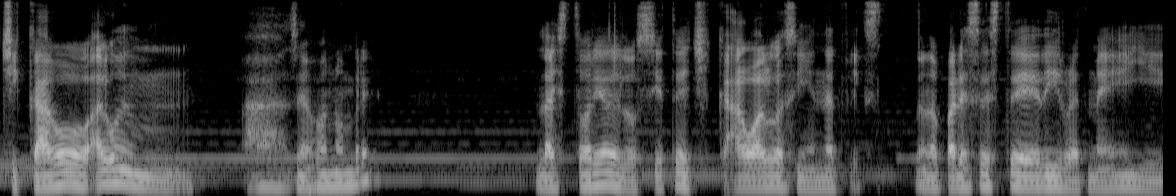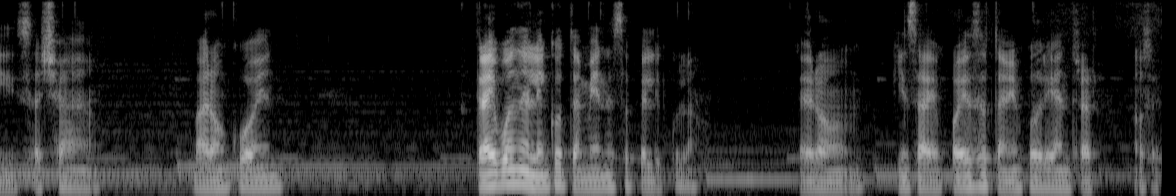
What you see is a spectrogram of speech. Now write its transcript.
Chicago, algo en Ah, ¿se me fue el nombre? La historia de los siete de Chicago, algo así en Netflix. Donde aparece este Eddie Redmayne y Sacha Baron Cohen. Trae buen elenco también esta película. Pero quién sabe, por eso también podría entrar. No sé.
